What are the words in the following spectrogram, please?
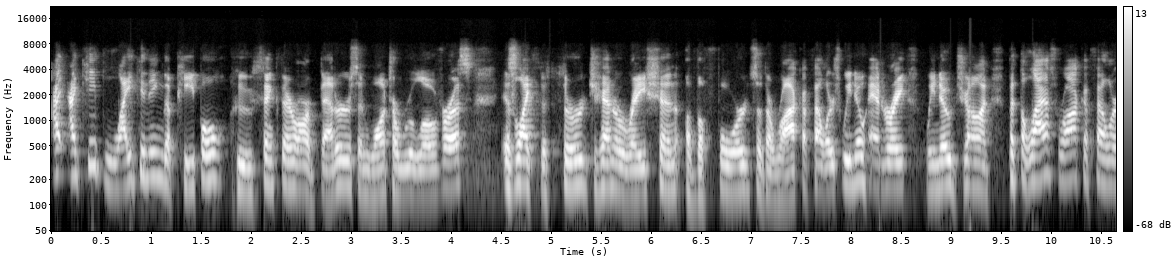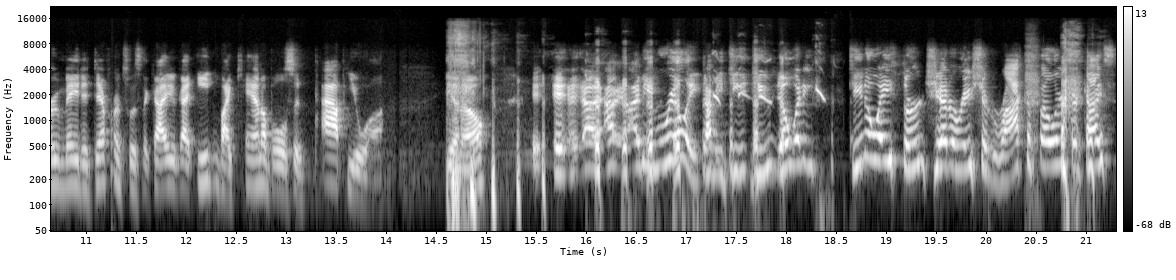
I, I keep likening the people who think there are betters and want to rule over us is like the third generation of the Fords or the Rockefellers. We know Henry, we know John, but the last Rockefeller who made a difference was the guy who got eaten by cannibals in Papua. You know. I, I, mean, really. I mean, do you, do you know any? Do you know any third generation Rockefellers? The guys,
